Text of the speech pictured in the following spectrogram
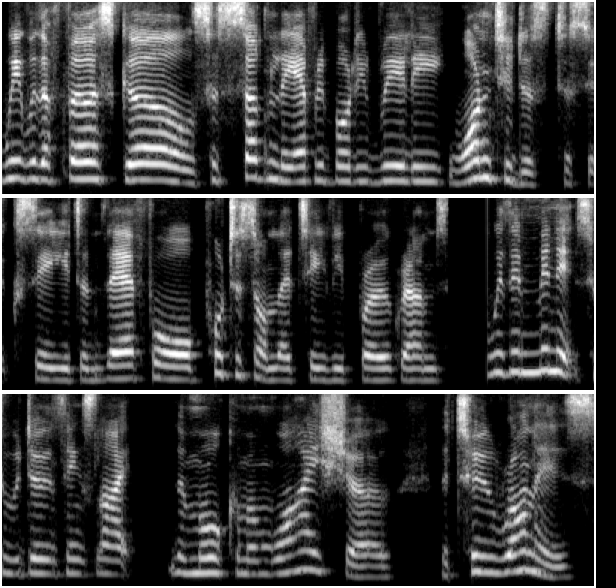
We were the first girls so suddenly everybody really wanted us to succeed and therefore put us on their tv programs. Within minutes we were doing things like the morecambe and wise show the two ronnies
